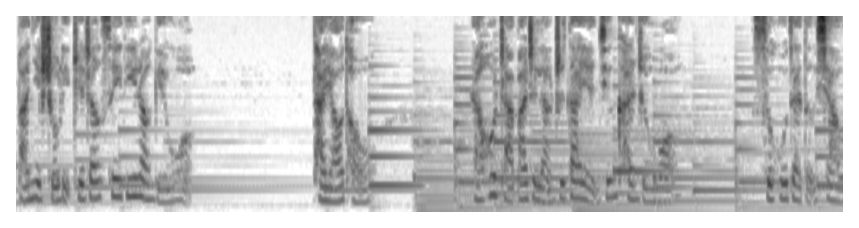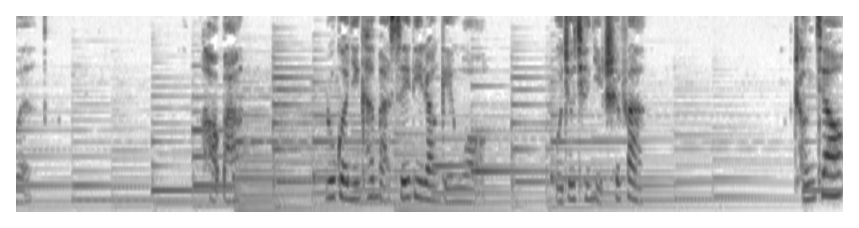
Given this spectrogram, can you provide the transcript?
把你手里这张 CD 让给我？”她摇头，然后眨巴着两只大眼睛看着我，似乎在等下文。好吧。如果你肯把 CD 让给我，我就请你吃饭。成交，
